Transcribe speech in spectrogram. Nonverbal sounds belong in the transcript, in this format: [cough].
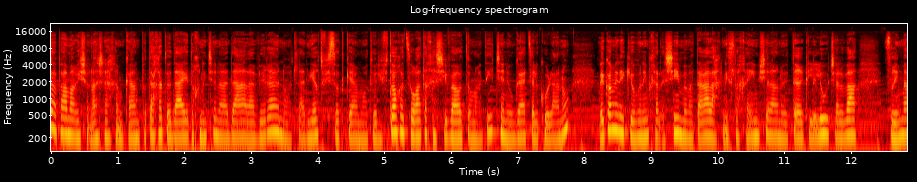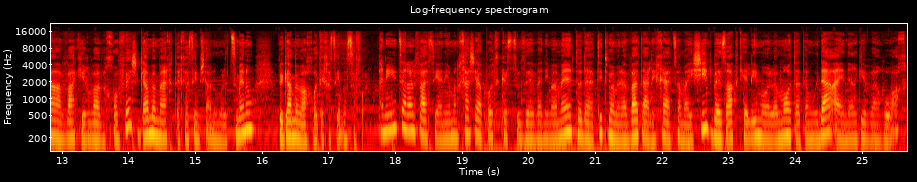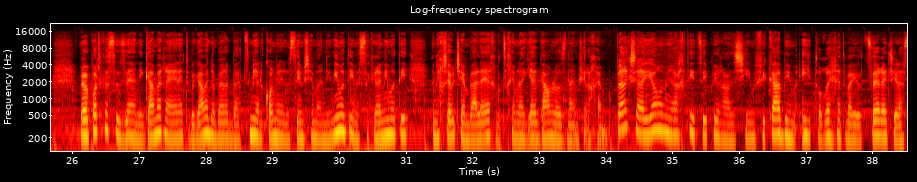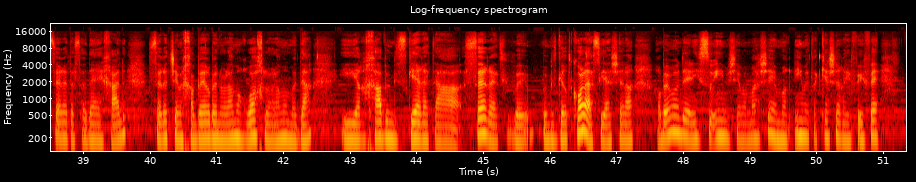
זו הפעם הראשונה שלכם כאן, פותחת תודעה היא תוכנית שנועדה להעביר רעיונות, לאתגר תפיסות קיימות ולפתוח את צורת החשיבה האוטומטית שנהוגה אצל כולנו, לכל מיני כיוונים חדשים במטרה להכניס לחיים שלנו יותר כלילות, שלווה, זרימה, אהבה, קרבה וחופש, גם במערכת היחסים שלנו מול עצמנו וגם במערכות יחסים נוספות. אני ניצן אלפסי, אני המנחה של הפודקאסט הזה ואני מאמנת תודעתית ומלווה תהליכי העצמה אישית בעזרת כלים מעולמות התמודע, האנרגיה והרוח. ובפודקאסט הזה אני גם מראיינת וגם מדברת בעצמי על כל מיני נושאים שמעניינים אותי, מסקרנים אותי, ואני חושבת שהם בעלי ערך וצריכים להגיע גם לאוזניים שלכם. בפרק של היום אירחתי את ציפי רז, שהיא מפיקה, במאית, עורכת והיוצרת של הסרט השדה האחד, סרט שמחבר בין עולם הרוח לעולם המדע. היא ערכה במסגרת הסרט ובמסגרת כל העשייה שלה הרבה מאוד ניסויים שממש מראים את הקשר היפהפה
